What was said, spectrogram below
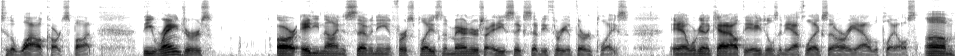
to the wild card spot. The Rangers are 89 and 70 in first place, and the Mariners are 86 73 in third place. And we're going to cat out the Angels and the Athletics that are already out of the playoffs. Um,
